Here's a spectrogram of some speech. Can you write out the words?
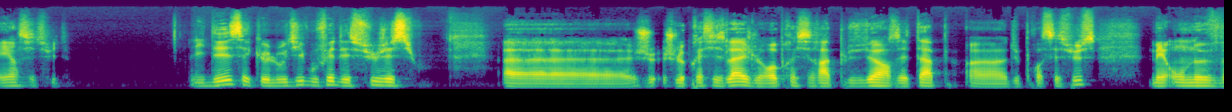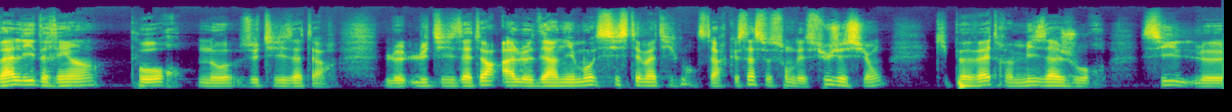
et ainsi de suite. L'idée, c'est que l'outil vous fait des suggestions. je, le précise là et je le repréciserai à plusieurs étapes du processus, mais on ne valide rien pour nos utilisateurs. L'utilisateur a le dernier mot systématiquement. C'est-à-dire que ça, ce sont des suggestions qui peuvent être mises à jour. Si le,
